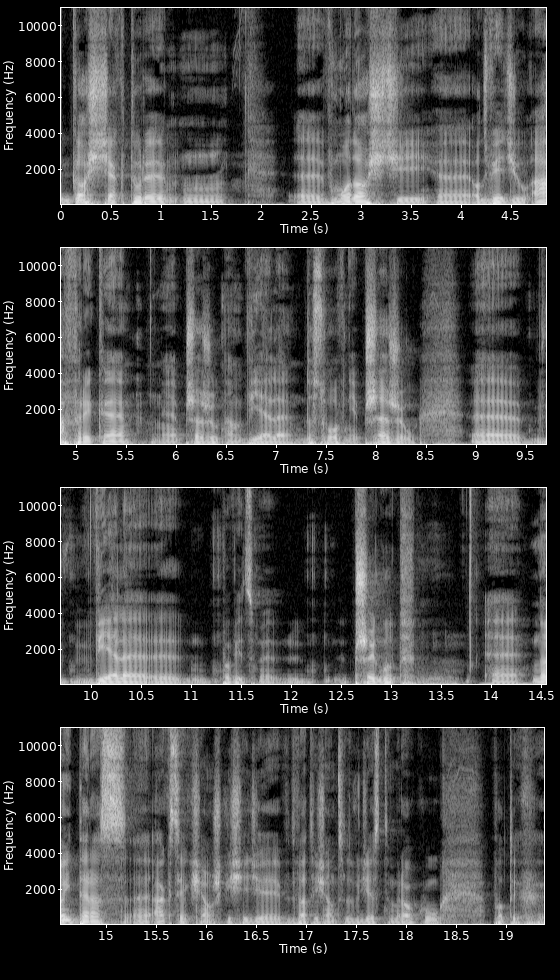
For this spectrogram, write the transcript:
gościa, który mm, w młodości odwiedził Afrykę, przeżył tam wiele, dosłownie przeżył wiele, powiedzmy, przygód E, no i teraz e, akcja książki się dzieje w 2020 roku, po tych e,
